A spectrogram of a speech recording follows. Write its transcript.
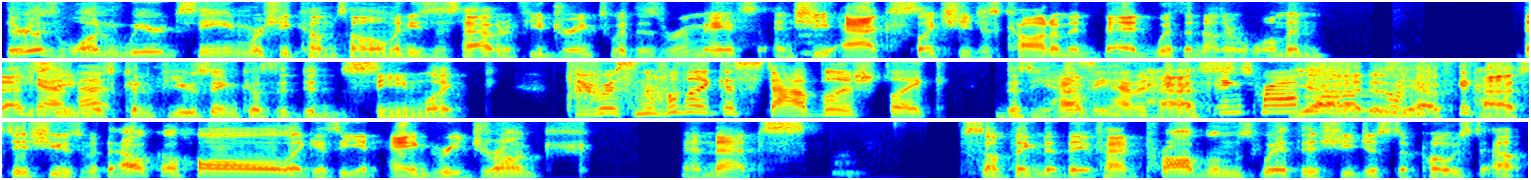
There is one weird scene where she comes home and he's just having a few drinks with his roommates and she acts like she just caught him in bed with another woman. That Yeah, scene was confusing because it didn't seem like There was no like established like does he have Does he have a past, drinking problem? Yeah, does he have past issues with alcohol? Like is he an angry drunk? And that's something that they've had problems with. Is she just opposed to out?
